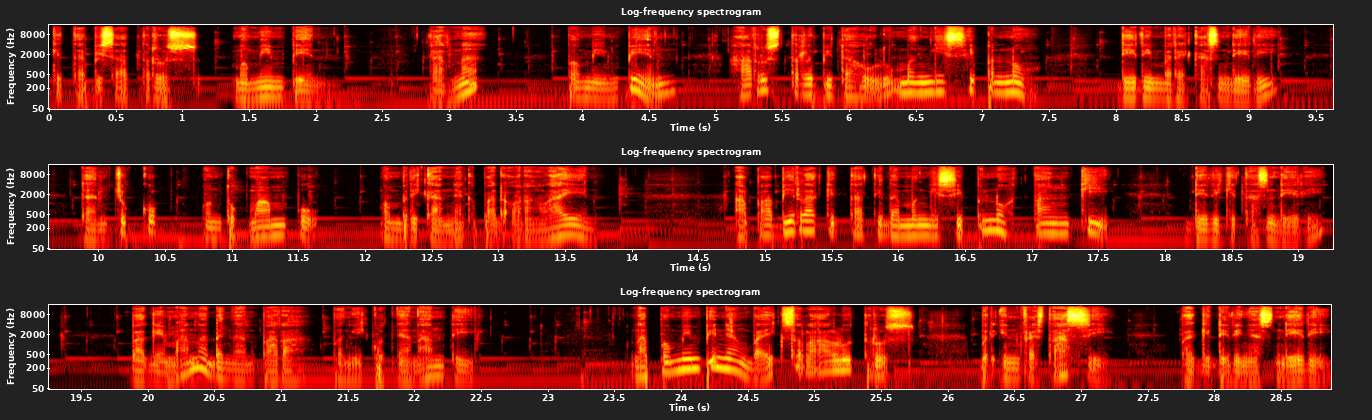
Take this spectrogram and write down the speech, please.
kita bisa terus memimpin? Karena pemimpin harus terlebih dahulu mengisi penuh diri mereka sendiri dan cukup untuk mampu memberikannya kepada orang lain. Apabila kita tidak mengisi penuh tangki diri kita sendiri, bagaimana dengan para pengikutnya nanti? Nah, pemimpin yang baik selalu terus berinvestasi bagi dirinya sendiri,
